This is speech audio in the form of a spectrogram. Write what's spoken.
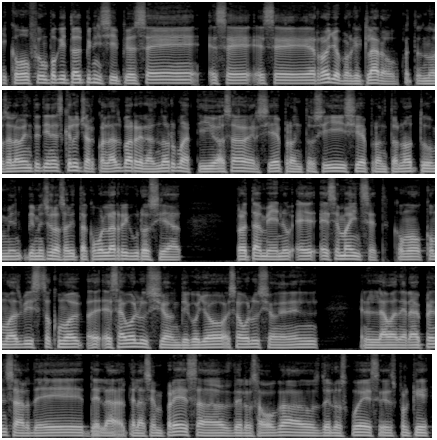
¿Y cómo fue un poquito al principio ese, ese, ese rollo? Porque claro, pues, no solamente tienes que luchar con las barreras normativas, a ver si de pronto sí, si de pronto no. Tú bien mencionas ahorita como la rigurosidad, pero también e, ese mindset, como, como has visto como e, esa evolución, digo yo, esa evolución en, en la manera de pensar de, de, la, de, las empresas, de los abogados, de los jueces, porque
